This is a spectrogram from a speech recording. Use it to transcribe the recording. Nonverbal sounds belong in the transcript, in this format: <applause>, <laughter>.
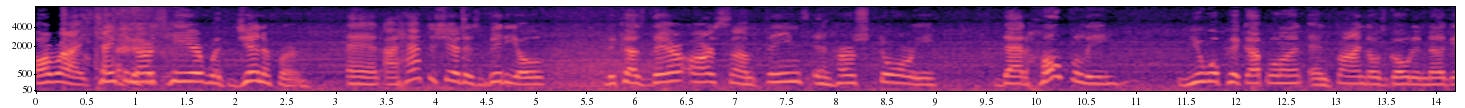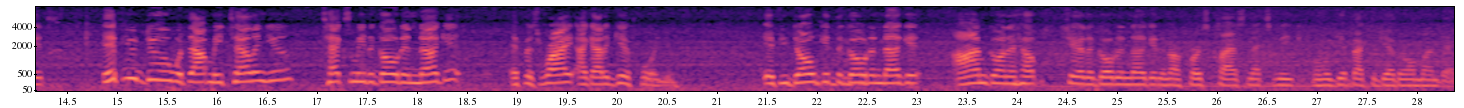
All right, Tank the Nurse here with Jennifer. And I have to share this video because there are some things in her story that hopefully you will pick up on and find those golden nuggets. If you do without me telling you, text me the golden nugget. If it's right, I got a gift for you. If you don't get the <laughs> golden nugget, I'm going to help share the golden nugget in our first class next week when we get back together on Monday.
